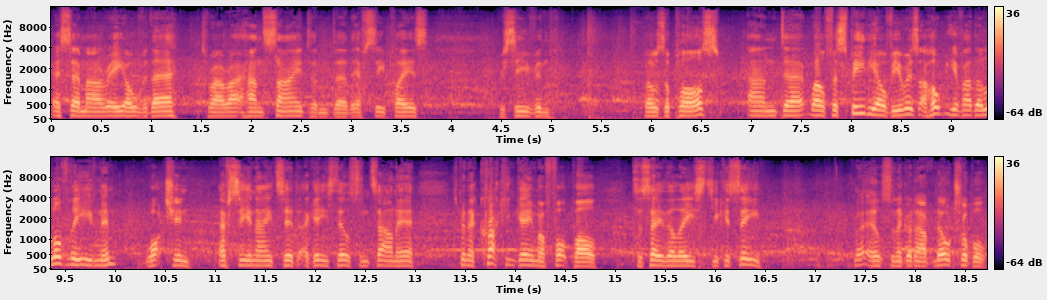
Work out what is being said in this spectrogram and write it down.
SMRE over there to our right hand side, and uh, the FC players receiving those applause. And uh, well, for Spiideo viewers, I hope you've had a lovely evening watching FC United against Ilson Town here. It's been a cracking game of football, to say the least. You can see that Ilson are going to have no trouble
